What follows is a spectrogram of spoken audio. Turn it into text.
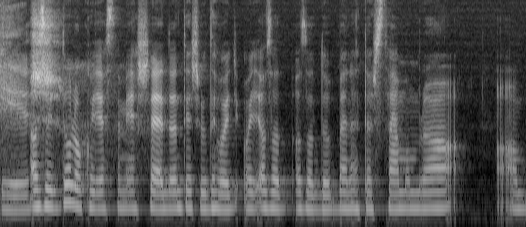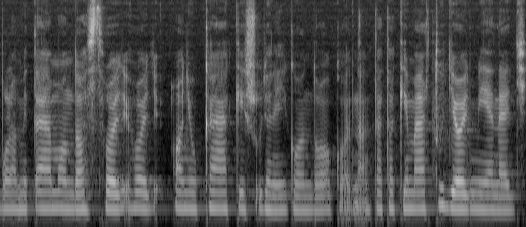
és... Az egy dolog, hogy a személyes saját döntésük, de hogy, hogy az, a, az a döbbenetes számomra abból, amit elmondasz, hogy, hogy anyukák is ugyanígy gondolkodnak. Tehát aki már tudja, hogy milyen egy,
